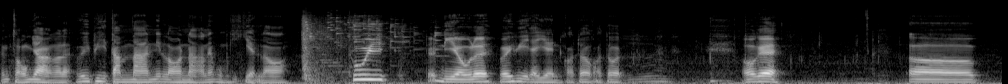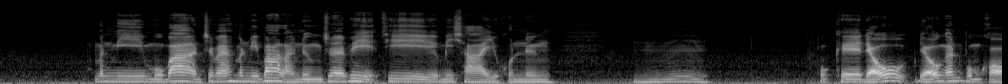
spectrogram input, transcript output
ทั้งสองอย่างอะแหละเฮ้ยพี่ตำนานนี่รอนานนะผมขี้เกียจรอ ทุยเดี๋ยวเหนียวเลย เฮ้ยพี่ใจเย็นขอโทษขอโทษ โอเค เอ่อ มันมีหมู่บ้านใช่ไหมมันมีบ้านหลังหนึ่งใช่ไหมพี่ที่มีชายอยู่คนหนึ่งอืม โอเค เดี๋ยวเดี๋ยวงั้นผมขอ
